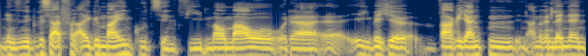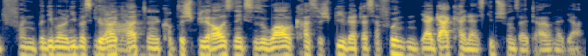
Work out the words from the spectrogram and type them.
eine gewisse Art von Allgemeingut sind, wie Mau Mau oder äh, irgendwelche Varianten in anderen Ländern, von, von denen man noch nie was gehört ja. hat. Und dann kommt das Spiel raus und denkst du so, wow, krasses Spiel, wer hat das erfunden? Ja, gar keiner, es gibt schon seit 300 Jahren.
